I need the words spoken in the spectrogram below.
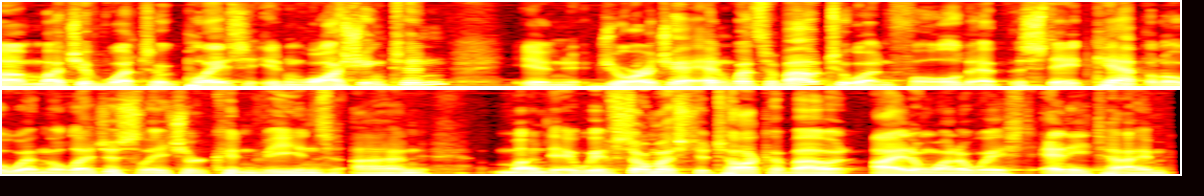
uh, much of what took place in Washington, in Georgia, and what's about to unfold at the state capitol when the legislature convenes on Monday. We have so much to talk about. I don't want to waste any time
